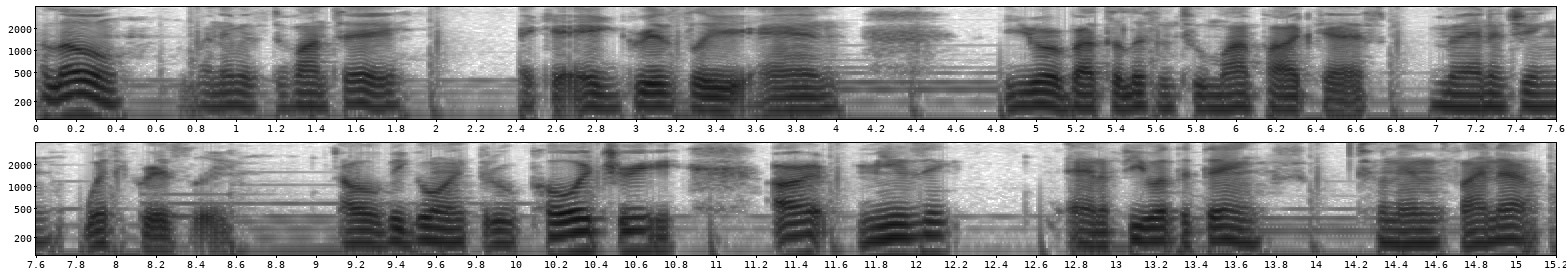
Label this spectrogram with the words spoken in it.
Hello, my name is Devonte, aka Grizzly, and you're about to listen to my podcast, Managing with Grizzly. I will be going through poetry, art, music, and a few other things. Tune in and find out.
